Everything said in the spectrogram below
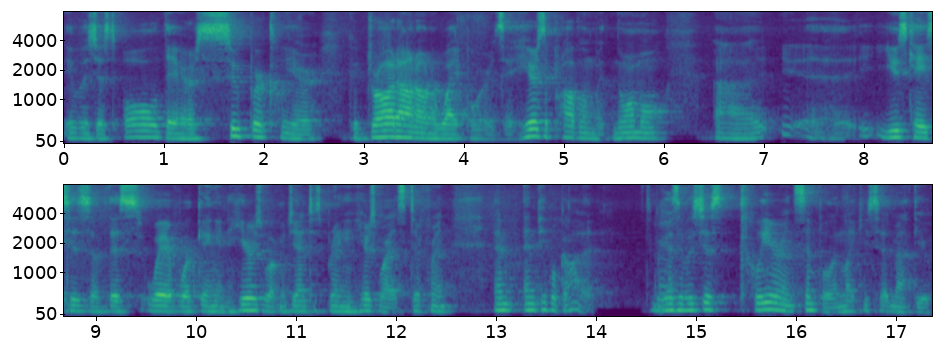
it was just all there, super clear, could draw it out on a whiteboard and say, here's the problem with normal uh, uh, use cases of this way of working, and here's what Magenta's bringing, here's why it's different. And, and people got it because it was just clear and simple. And like you said, Matthew,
